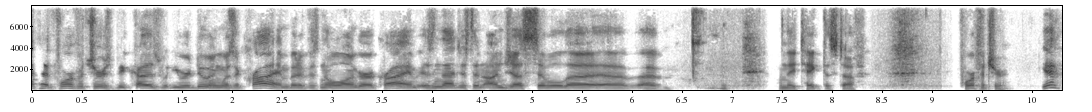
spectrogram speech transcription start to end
asset forfeiture is because what you were doing was a crime, but if it's no longer a crime, isn't that just an unjust civil? Uh, uh, uh, when they take the stuff, forfeiture. Yeah,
